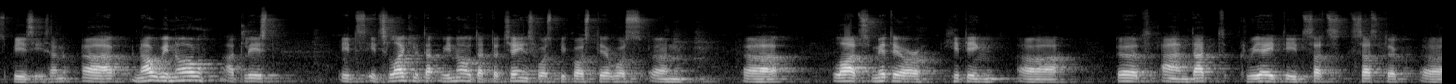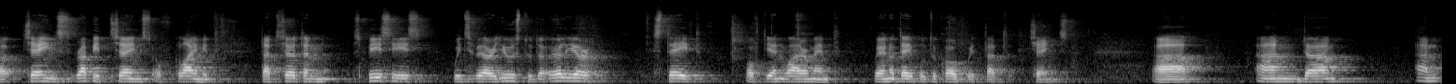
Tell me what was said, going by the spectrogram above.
species. And uh, now we know, at least, it's, it's likely that we know that the change was because there was a uh, large meteor hitting uh, Earth, and that created such, such a uh, change, rapid change of climate that certain species which were used to the earlier state of the environment were not able to cope with that change. Uh, and, um, and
